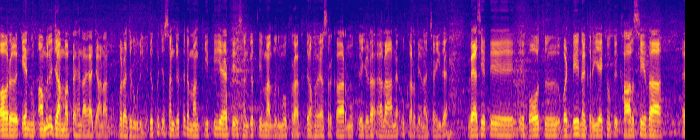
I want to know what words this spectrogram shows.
ਔਰ ਇਹਨੂੰ ਅਮਲ ਜਾਮਾ ਪਹਿਨਾਇਆ ਜਾਣਾ ਬੜਾ ਜ਼ਰੂਰੀ ਹੈ। ਦੇਖੋ ਜੇ ਸੰਗਤ ਨੇ ਮੰਗ ਕੀਤੀ ਹੈ ਤੇ ਸੰਗਤ ਦੀ ਮੰਗ ਨੂੰ ਮੁੱਖ ਰੱਖਦਿਆਂ ਹੋਇਆਂ ਸਰਕਾਰ ਨੂੰ ਇਹ ਜਿਹੜਾ ਐਲਾਨ ਹੈ ਉਹ ਕਰ ਦੇਣਾ ਚਾਹੀਦਾ ਵੈਸੇ ਤੇ ਇਹ ਬਹੁਤ ਵੱਡੀ ਨਗਰੀ ਹੈ ਕਿਉਂਕਿ ਖਾਲਸੇ ਦਾ ਅ,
